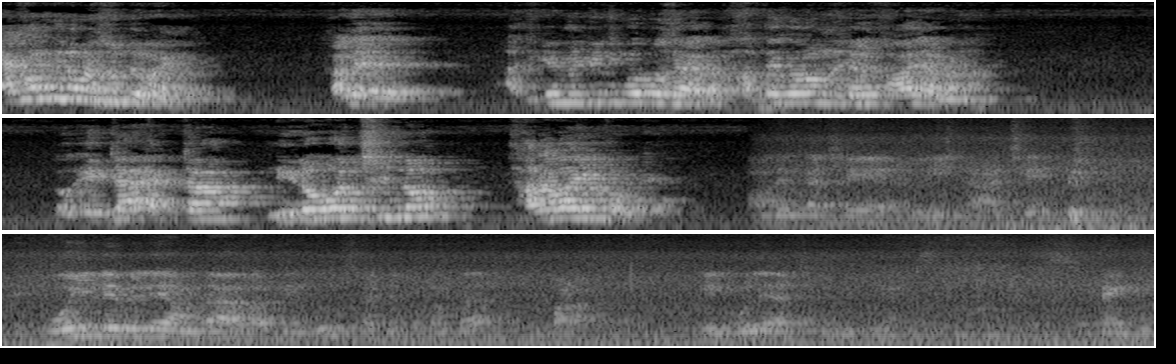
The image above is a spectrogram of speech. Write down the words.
এখন কিন্তু আমরা শুনতে পাইনি। তাহলে আজকে মিটিং করব স্যার, হাতে গরম রেজাল্ট পাওয়া যাবে না। তো এটা একটা নিরবচ্ছিন্ন ধারাবাহিক প্রক্রিয়া আমাদের কাছে লিস্ট আছে। ওই লেভেলে আমরা আবার কিন্তু সচেতনতা বাড়াবো। এই বলে আজকে থ্যাংক ইউ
